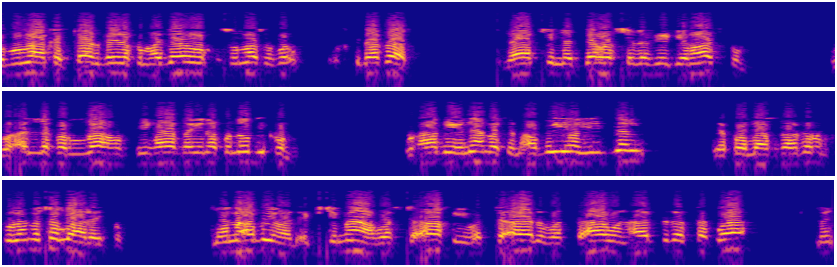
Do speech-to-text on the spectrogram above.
ربما كان بينكم عداوة وخصومات واختلافات. لكن الدعوة السلفية جماعتكم وألف الله بها بين قلوبكم. وهذه نعمة عظيمة جدا. يقول الله سبحانه وتعالى نعمة الله عليكم. نعمة عظيمة. الاجتماع والتآخي والتآلف والتعاون على البر والتقوى من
